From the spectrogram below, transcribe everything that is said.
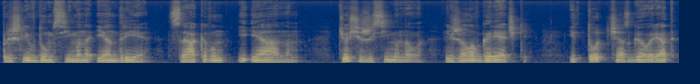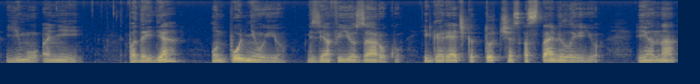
пришли в дом Симона и Андрея с Иаковым и Иоанном. Теща же Симонова лежала в горячке, и тот час говорят ему о ней. Подойдя, он поднял ее, взяв ее за руку, и горячка тотчас оставила ее, и она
